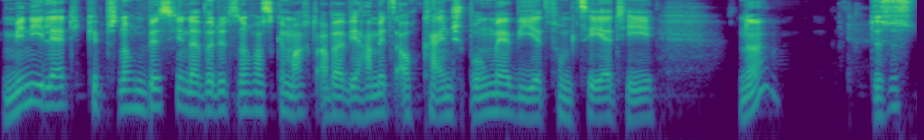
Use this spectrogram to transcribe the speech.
Mini-LED gibt es noch ein bisschen, da wird jetzt noch was gemacht, aber wir haben jetzt auch keinen Sprung mehr wie jetzt vom CRT. Ne? Das ist.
